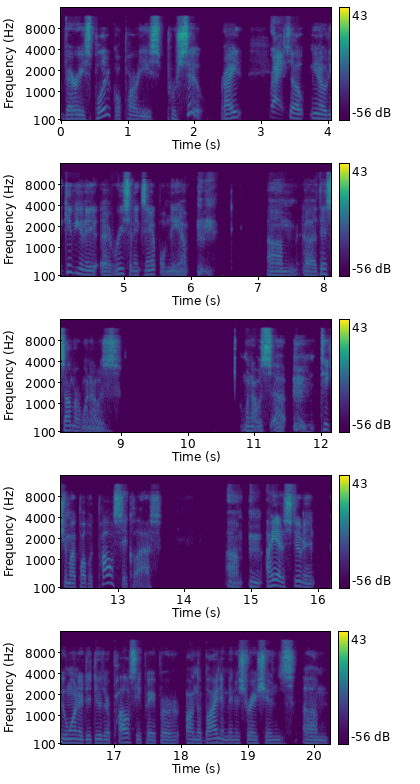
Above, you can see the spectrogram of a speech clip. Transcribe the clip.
various political parties pursue, right? right So, you know, to give you a, a recent example, Nia, um, uh, this summer when I was when I was uh, teaching my public policy class, um, I had a student who wanted to do their policy paper on the Biden administration's um,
